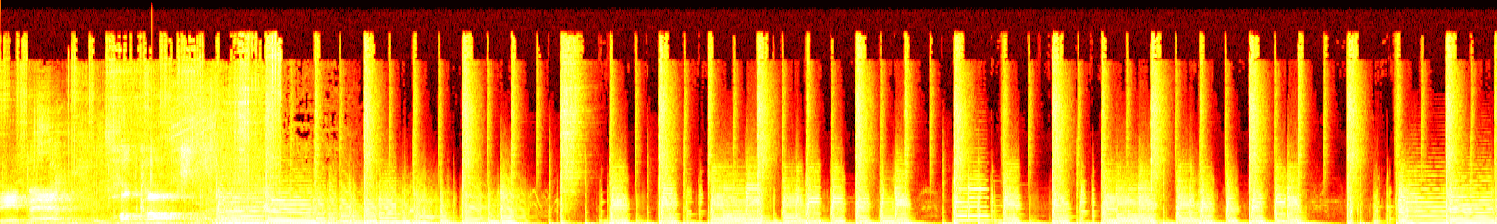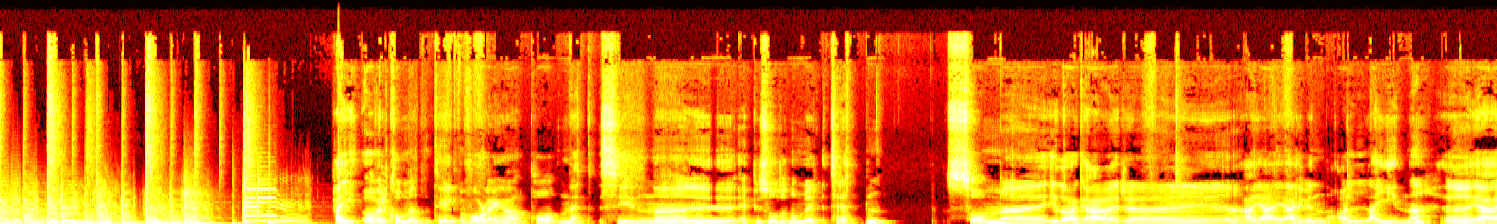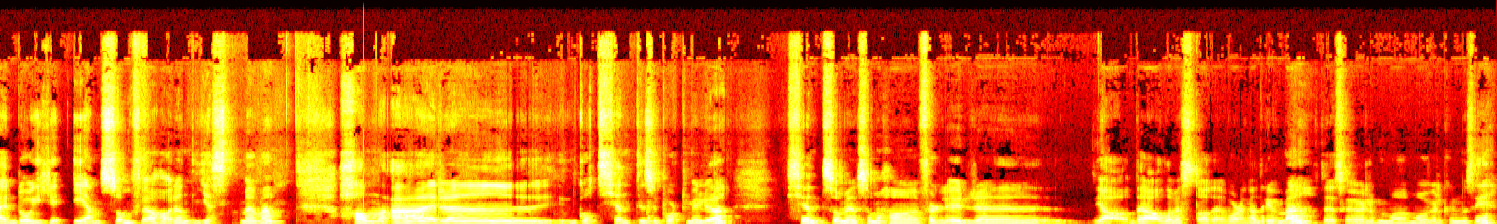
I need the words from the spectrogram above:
DPN podkast! Hei og velkommen til Vålerenga på nett sin eh, episode nummer 13. Som eh, i dag er, eh, er jeg, Eivind, aleine. Jeg er dog ikke ensom, for jeg har en gjest med meg. Han er godt kjent i supportermiljøet. Kjent som en som har, følger ja, det aller meste av det Vålerenga driver med. Det vel, må, må vi vel kunne si.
